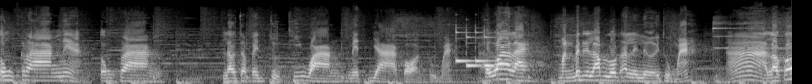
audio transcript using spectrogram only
ตรงกลางเนี่ยตรงกลางเราจะเป็นจุดที่วางเม็ดยาก่อนถูกไหมเพราะว่าอะไรมันไม่ได้รับรสอะไรเลยถูกไหมอ่าเราก็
